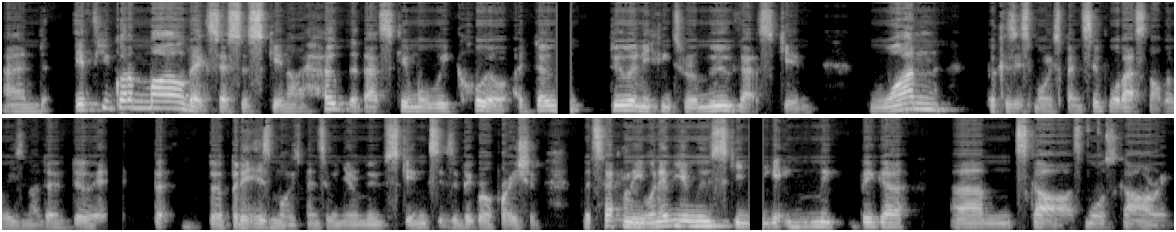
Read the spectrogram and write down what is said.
And if you've got a mild excess of skin, I hope that that skin will recoil. I don't do anything to remove that skin. One, because it's more expensive. Well, that's not the reason I don't do it. But, but, but it is more expensive when you remove skin because it's a bigger operation. But secondly, whenever you remove skin, you're getting bigger um, scars, more scarring.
